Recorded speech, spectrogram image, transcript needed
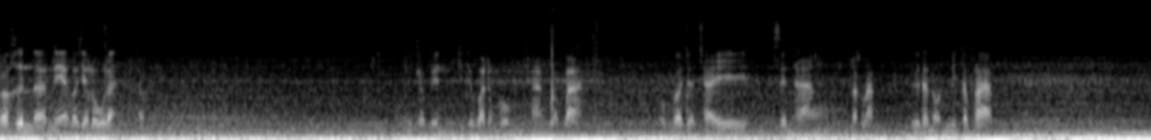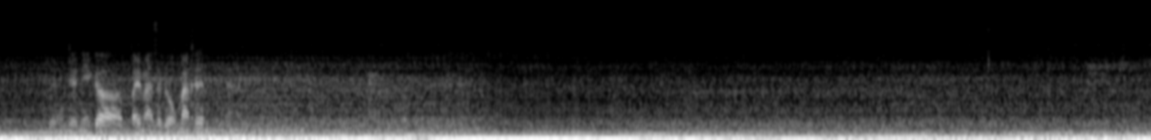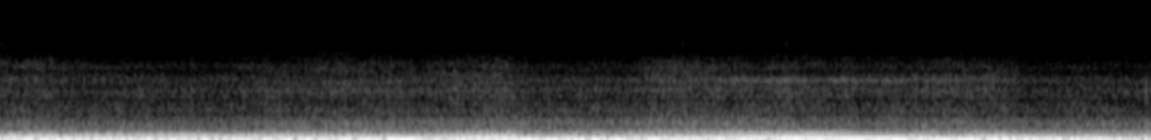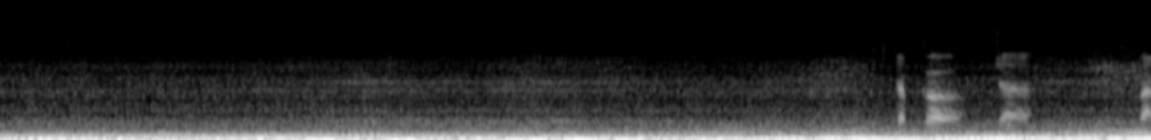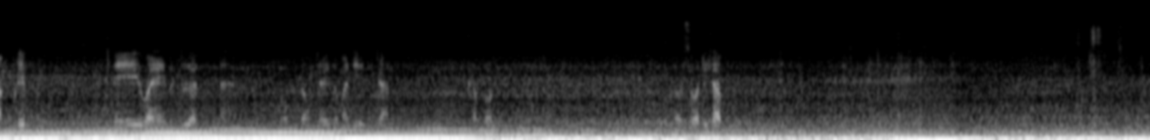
ก็ขึ้นอันนี้ก็จะรู้แล้วครับ นี่ก็เป็นกิจวัตรของผมทางกลับบ้าน ผมก็จะใช้เส้นทางหลักๆ คือถนนมิตรภาพเดี๋ยวนี้ก็ไปมาสะดวกมากขึ้น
